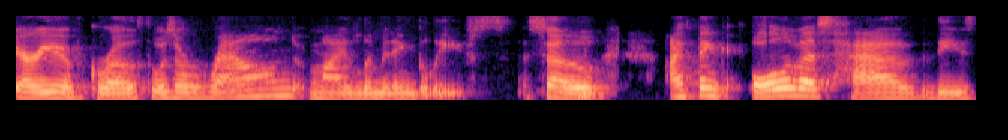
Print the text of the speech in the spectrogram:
area of growth was around my limiting beliefs. So. Mm-hmm. I think all of us have these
